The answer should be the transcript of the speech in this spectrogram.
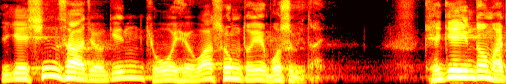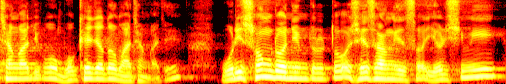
이게 신사적인 교회와 성도의 모습이다. 개개인도 마찬가지고 목회자도 마찬가지. 우리 성도님들도 세상에서 열심히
